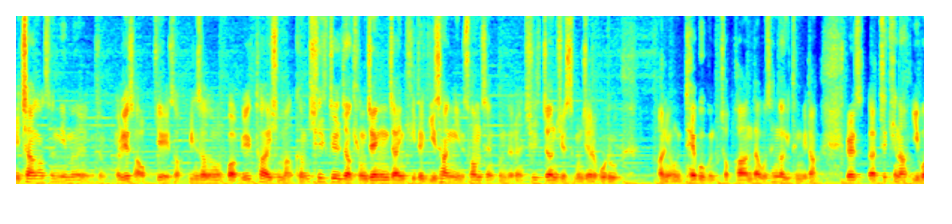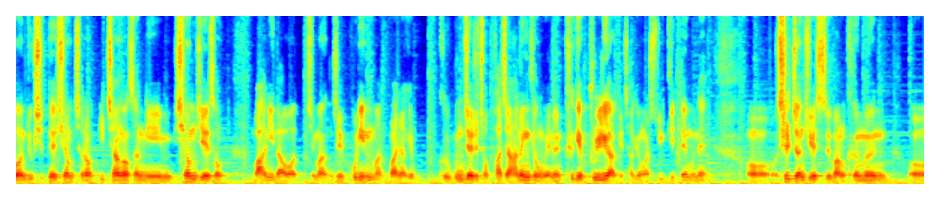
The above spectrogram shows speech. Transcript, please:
이창 강사님은 우선 변리사 업계에서 민사소송법 1타이신 만큼 실질적 경쟁자인 기득 이상인 수험생분들은 실전 GS 문제를 모두 아니 대부분 접한다고 생각이 듭니다. 그래서 특히나 이번 60회 시험처럼 이창 강사님 시험지에서 많이 나왔지만 이제 본인만 만약에 그 문제를 접하지 않은 경우에는 크게 불리하게 작용할 수 있기 때문에 어, 실전 GS만큼은 어,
